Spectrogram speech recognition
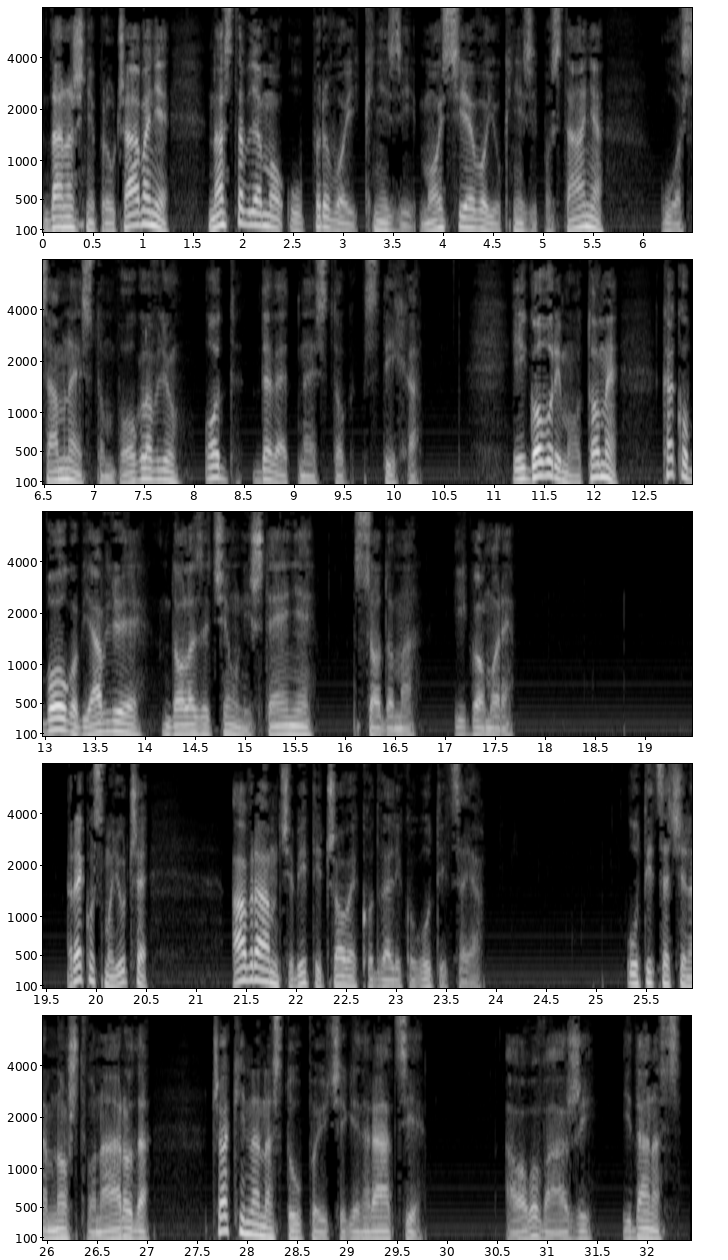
Današnje proučavanje nastavljamo u prvoj knjizi Mojsijevoj u knjizi postanja u 18. poglavlju od 19. stiha. I govorimo o tome kako Bog objavljuje dolazeće uništenje Sodoma i Gomore. Reko smo juče, Avram će biti čovek od velikog uticaja. Uticaće će na mnoštvo naroda, čak i na nastupajuće generacije a ovo važi i danas.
